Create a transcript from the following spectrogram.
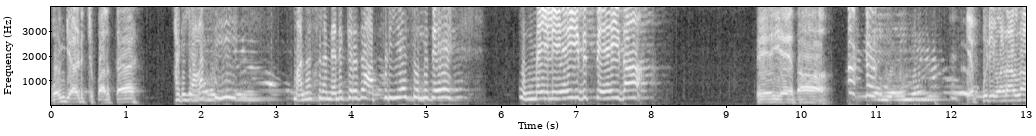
ஓங்கி அடிச்சு பார்த்த? அடி ஆத்தி மனசுல நினைக்கிறது அப்படியே சொல்லுதே. உண்மையிலேயே இது பேய்தான். பேயேதான். எப்படி வேணாலும்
